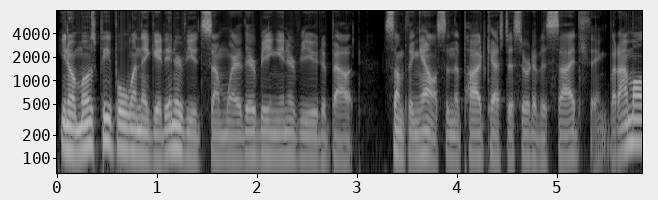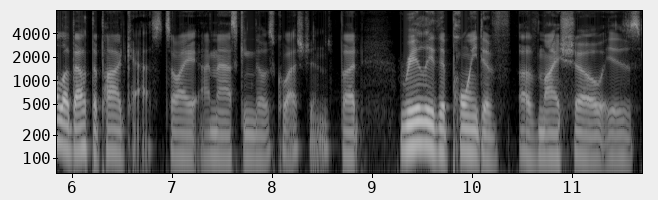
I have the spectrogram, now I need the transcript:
You know, most people, when they get interviewed somewhere, they're being interviewed about something else, and the podcast is sort of a side thing. But I'm all about the podcast, so I, I'm asking those questions. But really, the point of, of my show is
